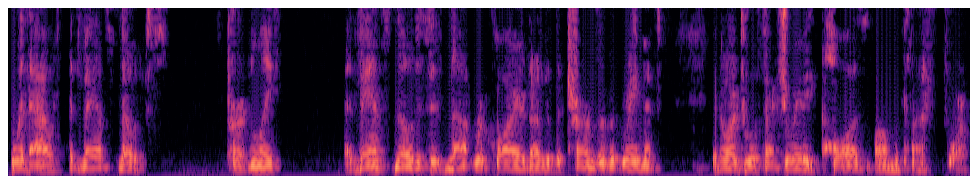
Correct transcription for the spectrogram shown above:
without advance notice. Pertinently, advance notice is not required under the terms of agreement in order to effectuate a pause on the platform.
